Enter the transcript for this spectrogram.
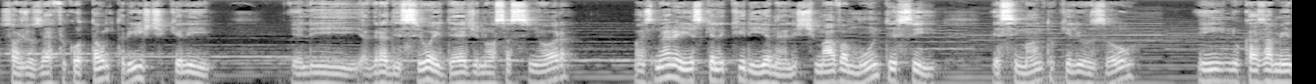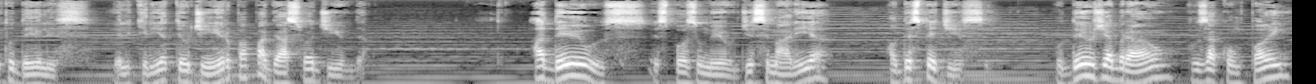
São José ficou tão triste que ele, ele agradeceu a ideia de Nossa Senhora, mas não era isso que ele queria, né? Ele estimava muito esse, esse manto que ele usou em, no casamento deles. Ele queria ter o dinheiro para pagar sua dívida. Adeus, esposo meu, disse Maria ao despedir-se. O Deus de Abraão vos acompanhe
